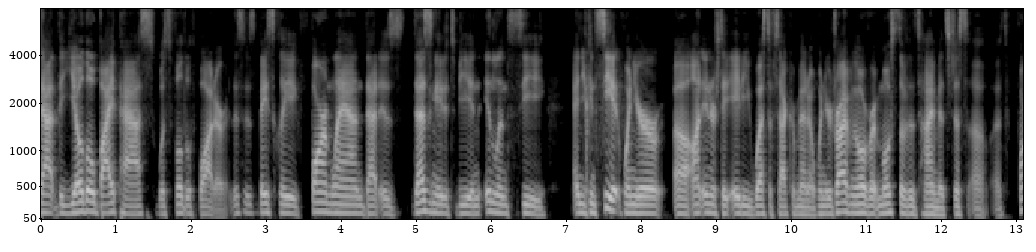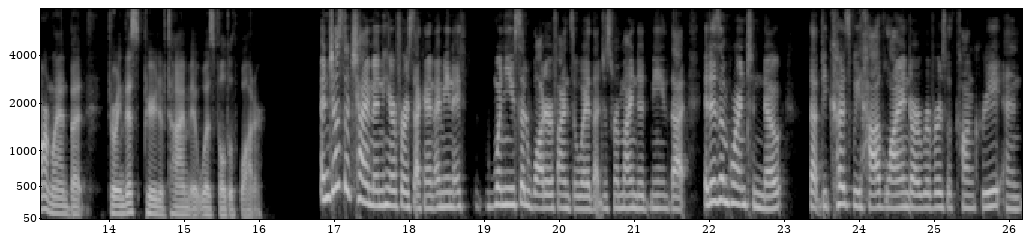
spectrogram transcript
that the Yolo bypass was filled with water. This is basically farmland that is designated to be an inland sea. And you can see it when you're uh, on Interstate 80 west of Sacramento. When you're driving over it, most of the time it's just a, a farmland, but during this period of time, it was filled with water. And just to chime in here for a second, I mean, if, when you said water finds a way, that just reminded me that it is important to note that because we have lined our rivers with concrete and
